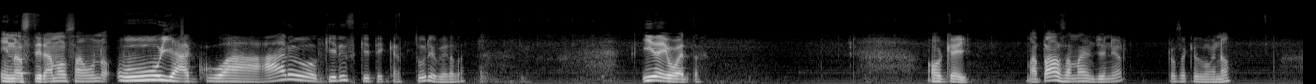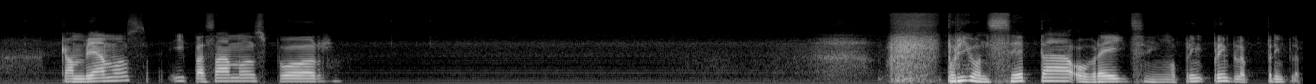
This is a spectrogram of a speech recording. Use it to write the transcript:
Y nos tiramos a uno. ¡Uy, Aguaro! ¿Quieres que te capture, verdad? Ida y vuelta. Ok. Matamos a Mime Jr., cosa que es bueno. Cambiamos y pasamos por. Porygon Z o Braixen o Prim Primplop, Primplop,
